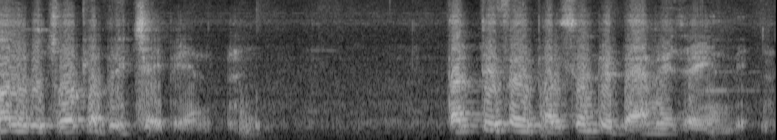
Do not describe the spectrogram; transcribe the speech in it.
నాలుగు చోట్ల బ్రిడ్జ్ అయిపోయింది. థర్టీ ఫైవ్ పర్సెంట్ డ్యామేజ్ అయింది.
